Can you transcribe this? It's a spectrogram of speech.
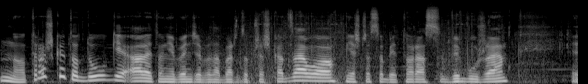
No, troszkę to długie, ale to nie będzie za bardzo przeszkadzało. Jeszcze sobie to raz wyburzę. Yy,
